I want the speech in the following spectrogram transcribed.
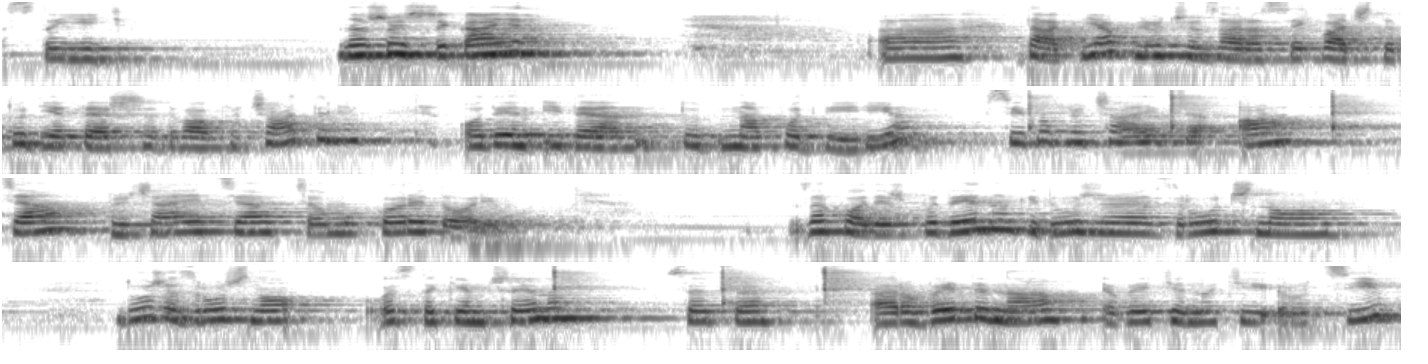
стоїть. На щось чекає. Так, я включу зараз, як бачите, тут є теж два включателі. Один іде тут на подвір'я, світло включається, а ця включається в цьому коридорі. Заходиш в будинок і дуже зручно, дуже зручно ось таким чином все це робити на витягнутій руці.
